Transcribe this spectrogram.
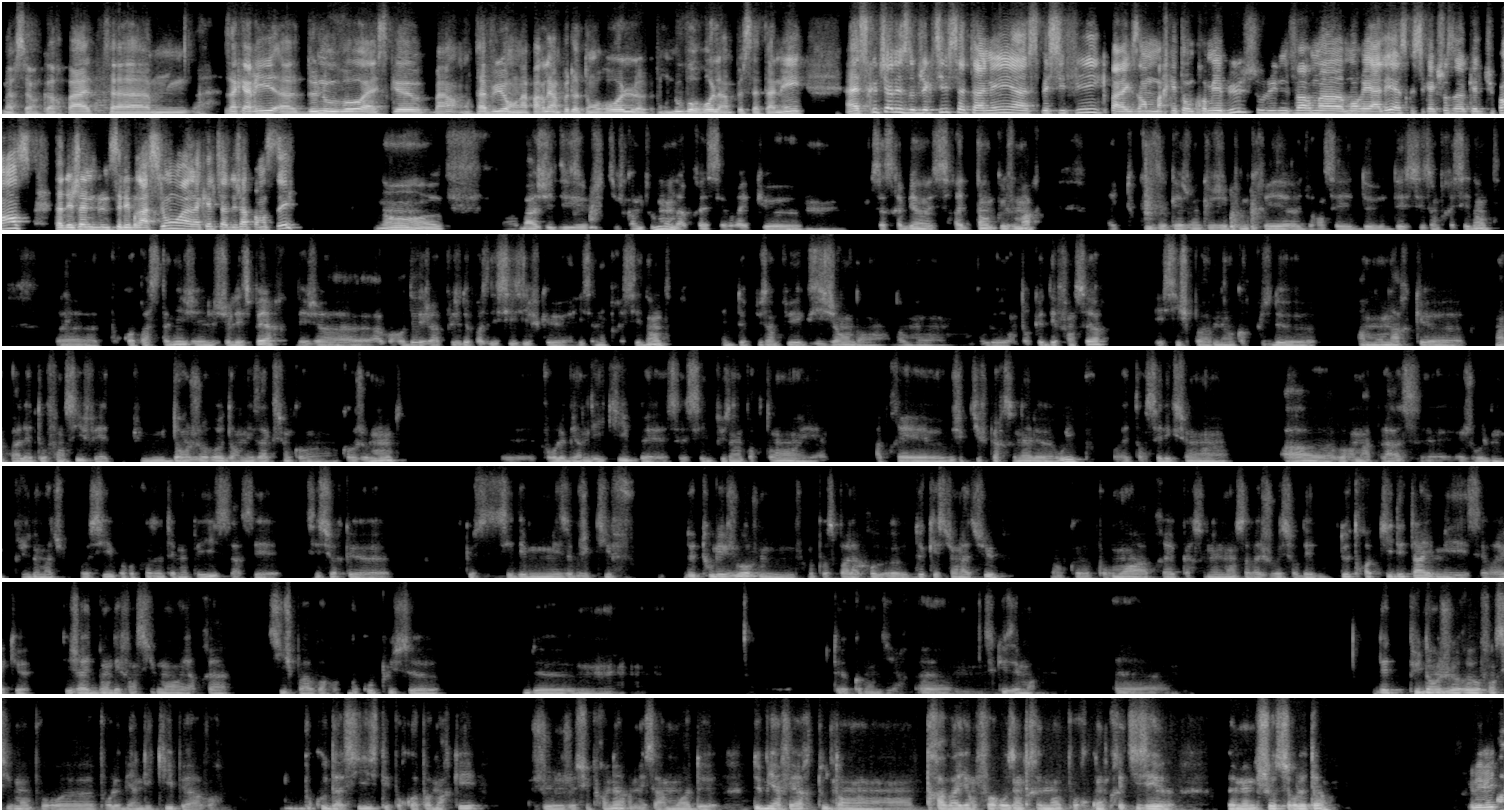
Merci encore, Pat. Euh, Zachary, euh, de nouveau, est-ce que, ben, on t'a vu, on a parlé un peu de ton rôle, ton nouveau rôle un peu cette année. Est-ce que tu as des objectifs cette année euh, spécifiques, par exemple, marquer ton premier but sous l'uniforme montréalais? Est-ce que c'est quelque chose auquel tu penses? Tu as déjà une, célébration à laquelle tu as déjà pensé? Non, bah, j'ai des objectifs comme tout le monde. Après, c'est vrai que hum, ça serait bien, ce serait temps que je marque avec toutes les occasions que j'ai pu me créer durant ces deux, saisons précédentes. pourquoi pas cette année, je, l'espère. Déjà, avoir déjà plus de passes décisives que les années précédentes, être de plus en plus exigeant en tant que défenseur, et si je peux amener encore plus de, à mon arc ma palette offensive et être plus dangereux dans mes actions quand, quand je monte, pour le bien de l'équipe, c'est le plus important. Après, objectif personnel, oui, pour être en sélection A, avoir ma place, jouer le plus de matchs possible, représenter mon pays, ça c'est sûr que, que c'est mes objectifs de tous les jours. Je ne me, pose pas la, de questions là-dessus. Donc pour moi, après, personnellement, ça va jouer sur des deux, trois petits détails, mais c'est vrai que déjà être bon défensivement et après, si je peux avoir beaucoup plus de, de comment dire, excusez-moi, d'être plus dangereux offensivement pour, pour le bien de l'équipe et avoir beaucoup d'assists et pourquoi pas marquer, je, suis preneur, mais c'est à moi de, de, bien faire tout en travaillant fort aux entraînements pour concrétiser la même chose sur le terrain. Frédéric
